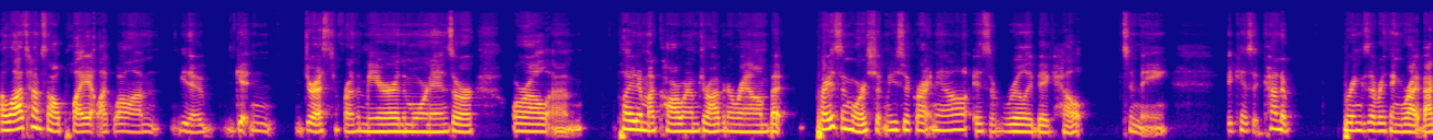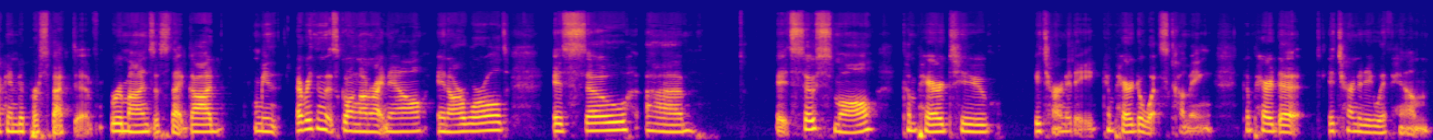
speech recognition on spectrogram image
a lot of times I'll play it like while I'm, you know, getting dressed in front of the mirror in the mornings or, or I'll um, play it in my car when I'm driving around, but praise and worship music right now is a really big help to me because it kind of brings everything right back into perspective. Reminds us that God, I mean, everything that's going on right now in our world is so um, it's so small compared to eternity, compared to what's coming, compared to eternity with Him.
